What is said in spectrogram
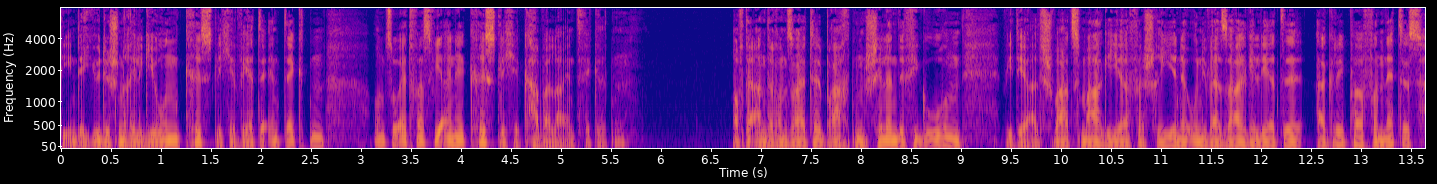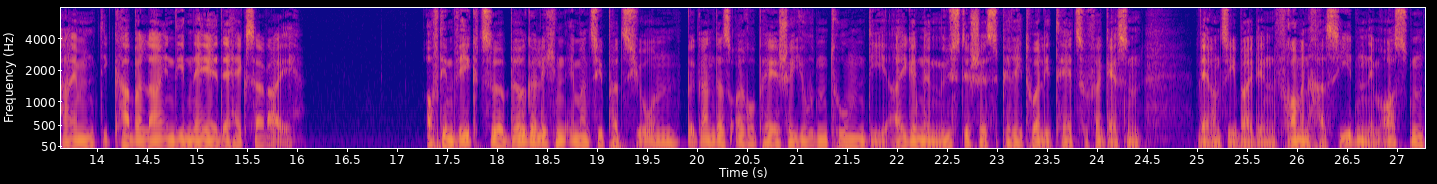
die in der jüdischen Religion christliche Werte entdeckten und so etwas wie eine christliche Kabbalah entwickelten. Auf der anderen Seite brachten schillernde Figuren wie der als Schwarzmagier verschriene Universalgelehrte Agrippa von Nettesheim die Kabbalah in die Nähe der Hexerei. Auf dem Weg zur bürgerlichen Emanzipation begann das europäische Judentum die eigene mystische Spiritualität zu vergessen, während sie bei den frommen Chassiden im Osten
